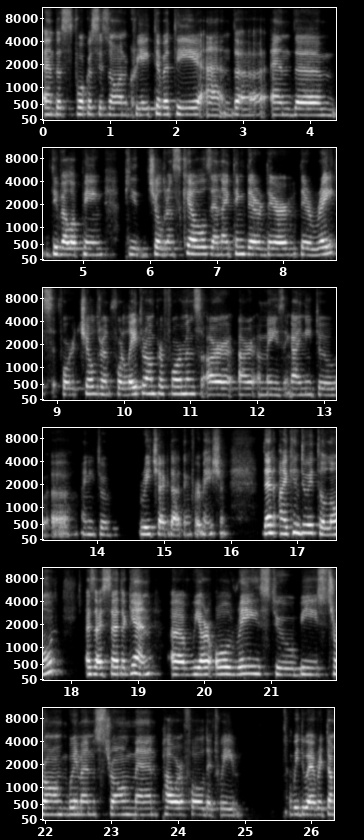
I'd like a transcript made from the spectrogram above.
and this focuses on creativity and uh, and um, developing children's skills. And i think their their their rates for children for later on performance are are amazing. I need to uh, i need to recheck that information. Then i can do it alone. As i said again uh, we are all raised to be strong women strong men powerful that we we do everything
